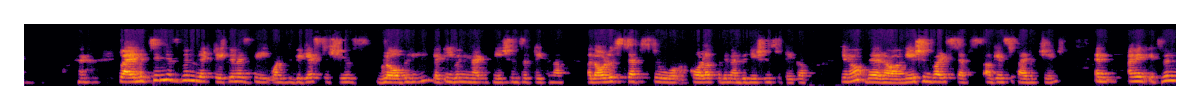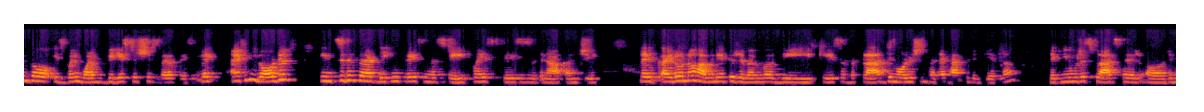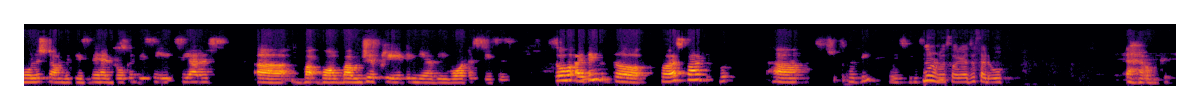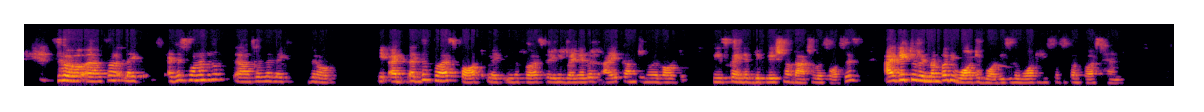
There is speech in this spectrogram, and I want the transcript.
climate change has been like taken as the one of the biggest issues globally. Like even United Nations have taken up a lot of steps to call up for the member nations to take up, you know, their uh, nationwide steps against climate change. And I mean, it's been the it's been one of the biggest issues that are facing. Like I think a lot of incidents that are taking place in the state-wise spaces within our country. Like I don't know how many of you remember the case of the flat demolition that had happened in Kerala like numerous flats were uh, demolished down because they had broken the C- CRS uh, b- boundary of creating near the water spaces. So I think the first part, uh, Shruti. No, no, no, sorry. I just said, oh. okay. So, uh, so like, I just wanted to uh, tell that, like, you know, at, at the first part, like in the first training, whenever I come to know about these kind of depletion of natural resources, I get to remember the water bodies, the water resources on first hand.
